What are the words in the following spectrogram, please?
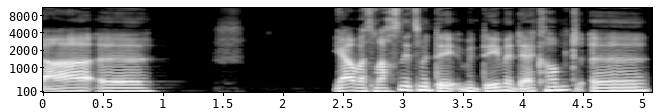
da, äh, ja, was machst du jetzt mit, de mit dem, wenn der kommt, äh,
